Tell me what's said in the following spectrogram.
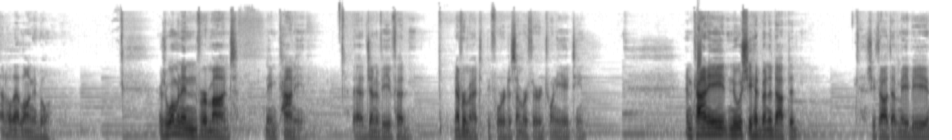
Not all that long ago. There's a woman in Vermont named Connie that Genevieve had never met before December 3rd, 2018. And Connie knew she had been adopted. She thought that maybe,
